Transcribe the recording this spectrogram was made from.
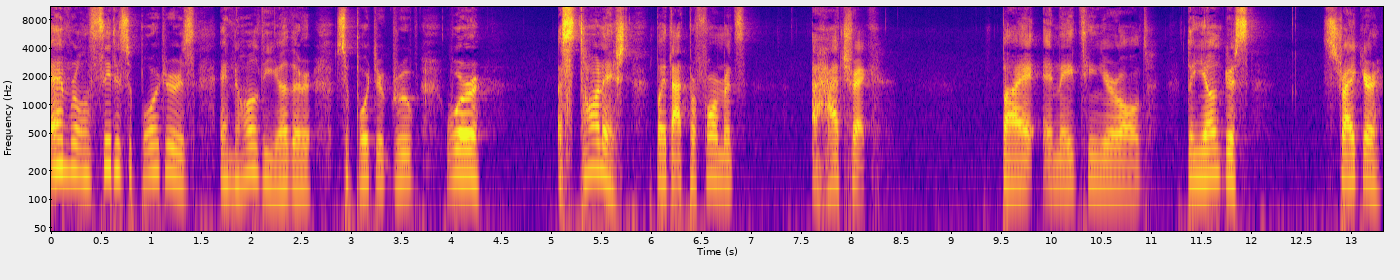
Emerald City supporters and all the other supporter group were astonished by that performance. A hat trick by an 18 year old, the youngest striker,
